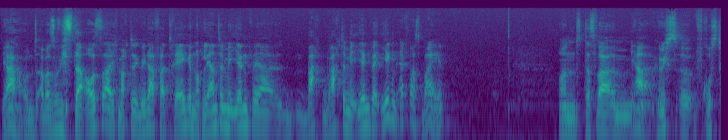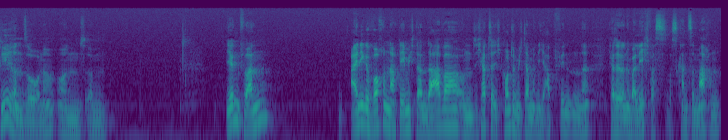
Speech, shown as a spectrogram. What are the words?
Ja, und aber so wie es da aussah, ich machte weder Verträge noch lernte mir irgendwer, brachte mir irgendwer irgendetwas bei. Und das war ähm, ja, höchst äh, frustrierend so. Ne? Und ähm, irgendwann, einige Wochen nachdem ich dann da war und ich, hatte, ich konnte mich damit nicht abfinden, ne? ich hatte dann überlegt, was, was kannst du machen,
